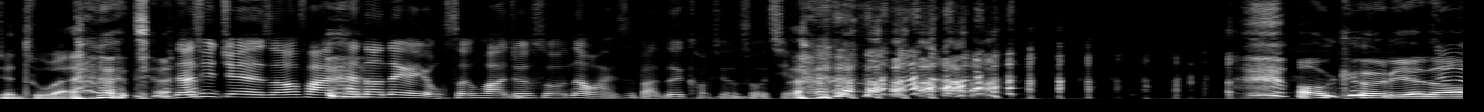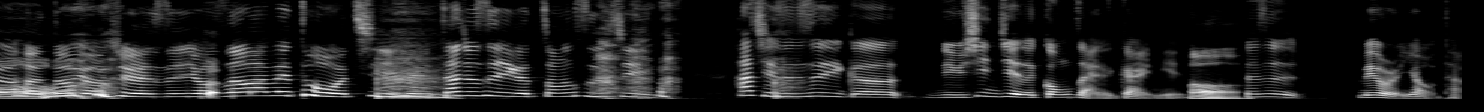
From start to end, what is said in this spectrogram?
捐出来，拿去捐的时候，发看到那个永生花，就说：“那我还是把这个烤箱收起来。”好可怜哦！很多有趣的事情，永生花被唾弃耶，它就是一个装饰性，它其实是一个女性界的公仔的概念，嗯，但是没有人要它，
